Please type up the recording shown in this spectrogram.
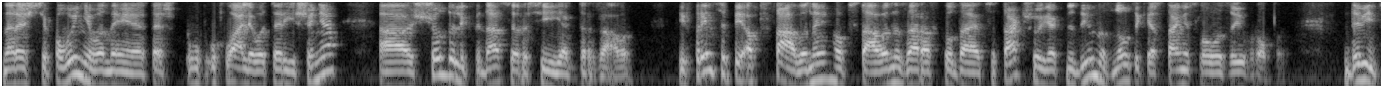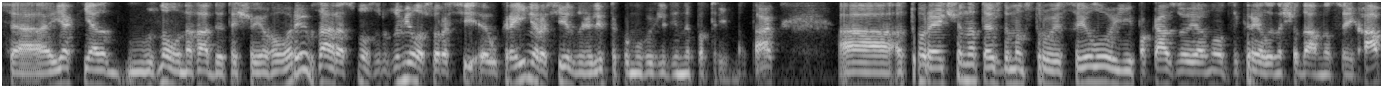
нарешті повинні вони теж ухвалювати рішення щодо ліквідації Росії як держави? І в принципі, обставини обставини зараз складаються так, що як не дивно, знов таки останнє слово за Європою. Дивіться, як я знову нагадую те, що я говорив зараз. Ну зрозуміло, що Росія Україні Росія взагалі в такому вигляді не потрібна. Так Туреччина теж демонструє силу і показує. Ну, закрили нещодавно цей хаб,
